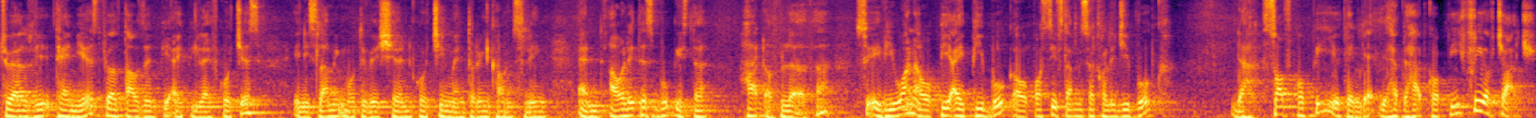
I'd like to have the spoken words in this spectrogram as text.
12 10 years 12,000 PIP life coaches in Islamic motivation, coaching, mentoring, counseling. And our latest book is The Heart of Love. Huh? So if you want our PIP book, our Positive Islamic Psychology book, the soft copy you can get, you have the hard copy free of charge.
